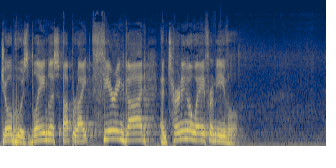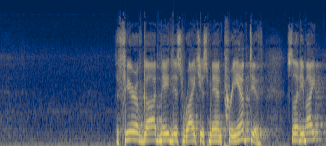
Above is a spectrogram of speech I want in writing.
Job, who is blameless, upright, fearing God, and turning away from evil. The fear of God made this righteous man preemptive so that he might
